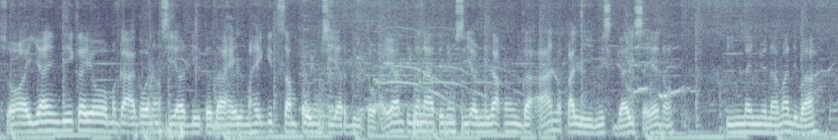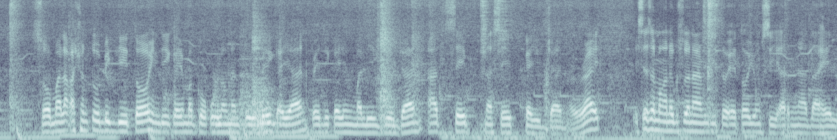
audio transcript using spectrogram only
So ayan, hindi kayo mag-aagawa ng CR dito dahil mahigit 10 yung CR dito. Ayan, tingnan natin yung CR nila kung gaano kalinis guys. Ayan oh. Tingnan nyo naman, di ba? So malakas yung tubig dito, hindi kayo magkukulang ng tubig. Ayan, pwede kayong maligo dyan at safe na safe kayo dyan. Alright? Isa sa mga nagustuhan namin dito, ito yung CR nga dahil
